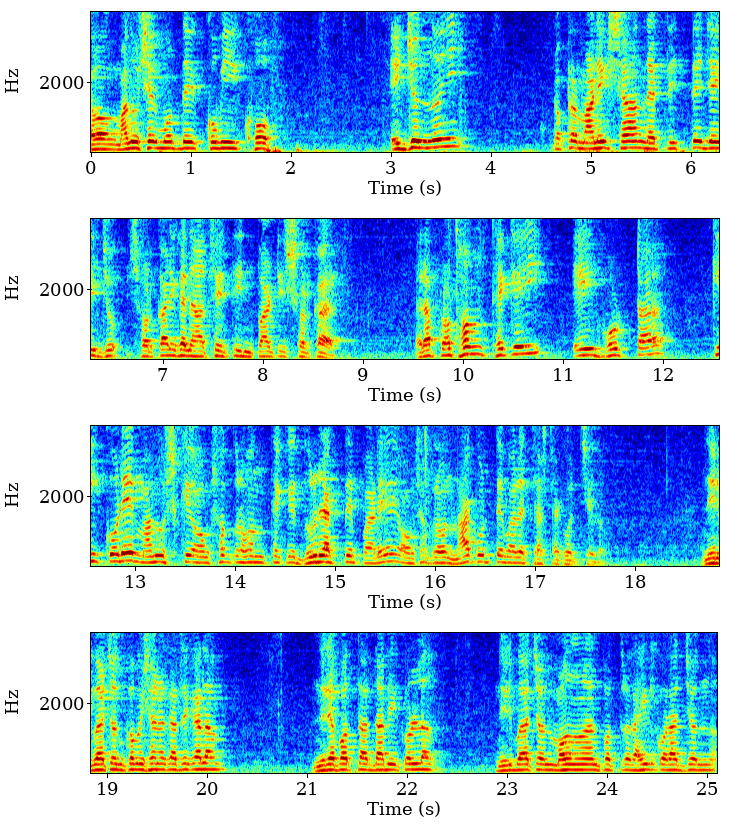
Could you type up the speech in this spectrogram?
এবং মানুষের মধ্যে খুবই ক্ষোভ। এই জন্যই ডক্টর মানিক শাহ নেতৃত্বে যে সরকার এখানে আছে তিন পার্টির সরকার, এরা প্রথম থেকেই এই ভোটটা কি করে মানুষকে অংশগ্রহণ থেকে দূরে রাখতে পারে, অংশগ্রহণ না করতে পারে চেষ্টা করছিল। নির্বাচন কমিশনের কাছে গেলাম, নিরাপত্তার দাবি করলাম নির্বাচন মনোনয়নপত্র দাখিল করার জন্য।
